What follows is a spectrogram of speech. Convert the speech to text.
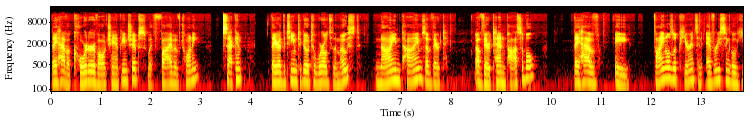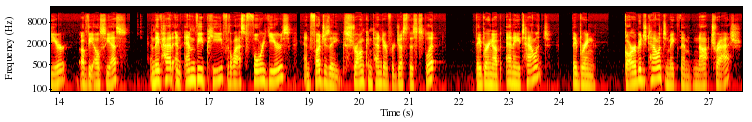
they have a quarter of all championships with 5 of 20. Second, they are the team to go to Worlds the most, 9 times of their t- of their 10 possible. They have a finals appearance in every single year of the LCS and they've had an MVP for the last four years, and Fudge is a strong contender for just this split. They bring up NA talent, they bring garbage talent and make them not trash,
